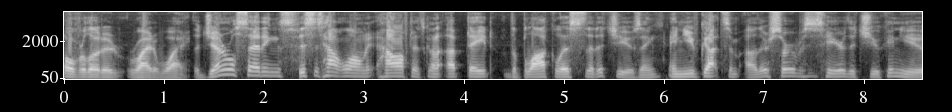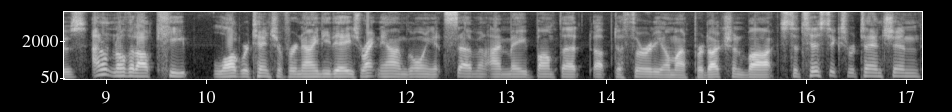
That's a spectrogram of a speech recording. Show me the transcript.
overloaded right away. The general settings, this is how long, how often it's going to update the block lists that it's using. And you've got some other services here that you can use I don't know that I'll keep log retention for 90 days. Right now I'm going at seven. I may bump that up to 30 on my production box. Statistics retention,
